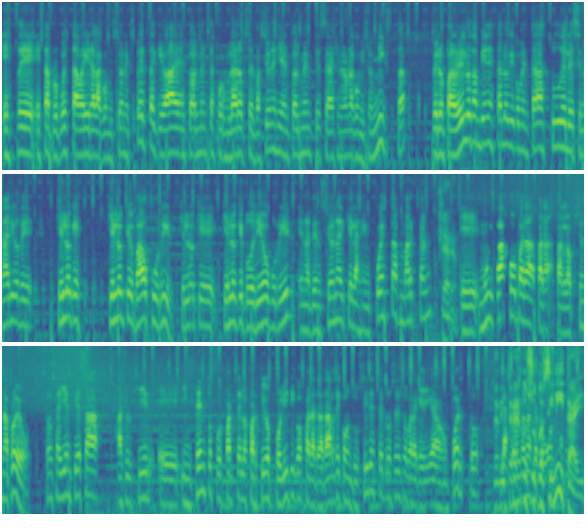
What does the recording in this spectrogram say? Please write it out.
este, esta propuesta va a ir a la comisión experta que va eventualmente a formular observaciones y eventualmente se va a generar una comisión mixta. Pero en paralelo también está lo que comentabas tú del escenario de qué es lo que qué es lo que va a ocurrir, qué es lo que, qué es lo que podría ocurrir en atención a que las encuestas marcan eh, muy bajo para, para, para, la opción apruebo. Entonces ahí empieza a surgir eh, intentos por parte de los partidos políticos para tratar de conducir este proceso para que llegue a un puerto. Están su cocinita ahí.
